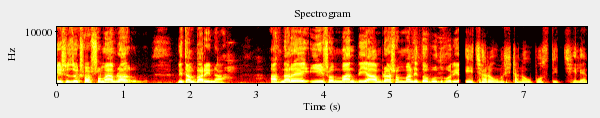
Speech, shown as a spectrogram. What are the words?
এই সুযোগ সবসময় আমরা দিতাম পারি না। আপনারা এই সম্মান দিয়া আমরা সম্মানিত বোধ করি। এছাড়া অনুষ্ঠানে উপস্থিত ছিলেন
